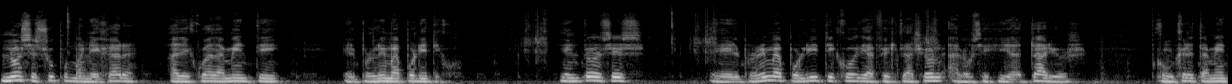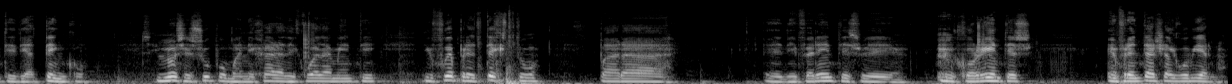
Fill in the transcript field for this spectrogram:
no se supo manejar adecuadamente el problema político. Y entonces el problema político de afectación a los ejidatarios, concretamente de Atenco, no se supo manejar adecuadamente y fue pretexto para eh, diferentes eh, corrientes enfrentarse al gobierno,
